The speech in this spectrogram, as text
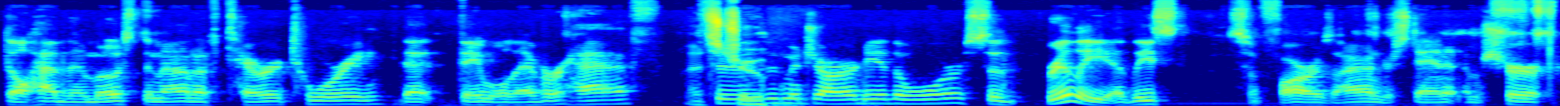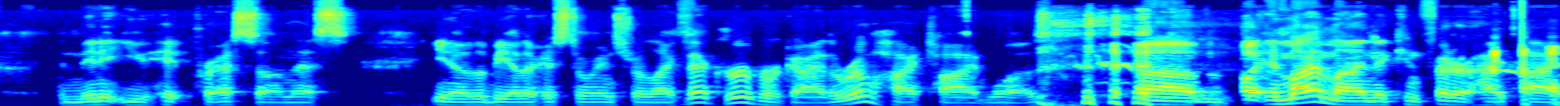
They'll have the most amount of territory that they will ever have that's true. The majority of the war. So really, at least so far as I understand it, I'm sure the minute you hit press on this, you know, there'll be other historians who are like, that Gruber guy, the real high tide was. um, but in my mind, the Confederate high tide,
